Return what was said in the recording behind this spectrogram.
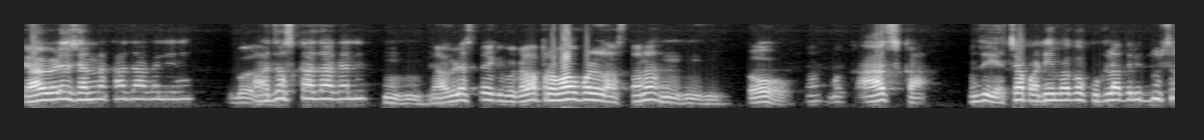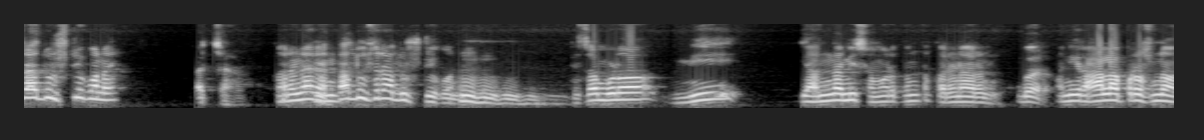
त्यावेळेस यांना का जाग आली नाही. आजच का जाग आली? त्यावेळेस तर एक वेगळा प्रभाव पडला असता ना. हो. हा, मग आज का? म्हणजे याच्या पाठीमागं कुठला तरी दुसरा दृष्टिकोन आहे. अच्छा. करणाऱ्यांचा दुसरा दृष्टिकोन आहे. हम्म, हम्म, हम्म, हम्म. त्याच्यामुळं मी यांना मी समर्थन तर करणार नाही. बरं. आणि राहिला प्रश्न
